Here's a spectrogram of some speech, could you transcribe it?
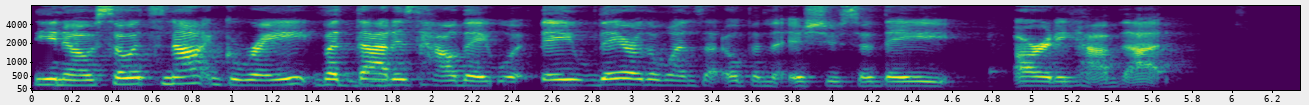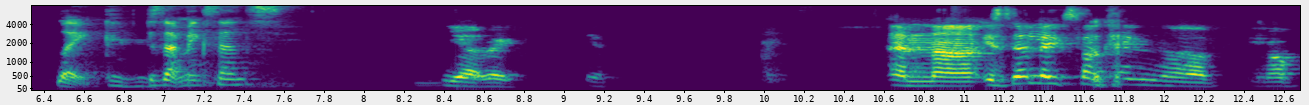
You know, so it's not great, but that is how they would they they are the ones that open the issue, so they already have that link. Mhm. Does that make sense? Yeah, right. Yeah. And uh, is there like something, uh, you know,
